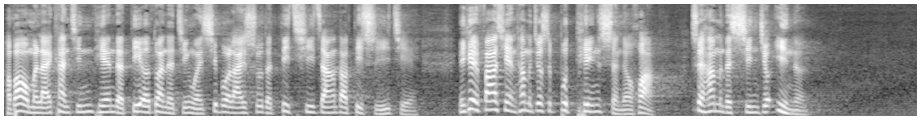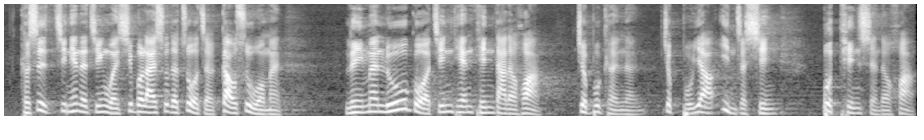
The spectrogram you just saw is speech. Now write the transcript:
好吧，我们来看今天的第二段的经文，希伯来书的第七章到第十一节，你可以发现他们就是不听神的话，所以他们的心就硬了。可是今天的经文，希伯来书的作者告诉我们：你们如果今天听他的话，就不可能，就不要硬着心不听神的话，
